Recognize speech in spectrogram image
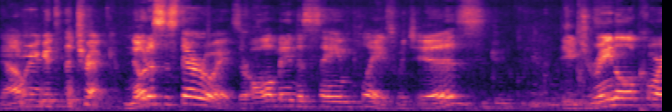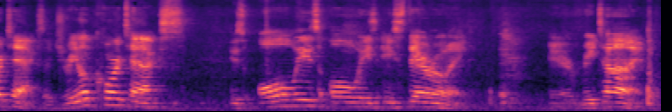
Now we're going to get to the trick. Notice the steroids. They're all made in the same place, which is the adrenal cortex. Adrenal cortex is always, always a steroid. Every time.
